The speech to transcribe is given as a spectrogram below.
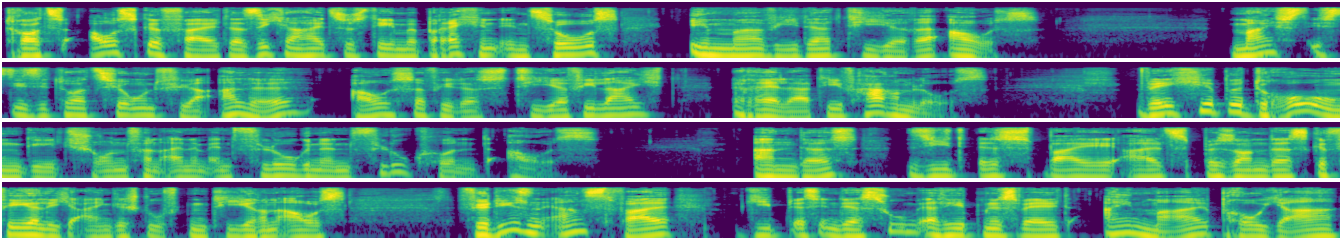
Trotz ausgefeilter Sicherheitssysteme brechen in Zoos immer wieder Tiere aus. Meist ist die Situation für alle, außer für das Tier vielleicht, relativ harmlos. Welche Bedrohung geht schon von einem entflogenen Flughund aus? Anders sieht es bei als besonders gefährlich eingestuften Tieren aus. Für diesen Ernstfall gibt es in der Zoom-Erlebniswelt einmal pro Jahr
